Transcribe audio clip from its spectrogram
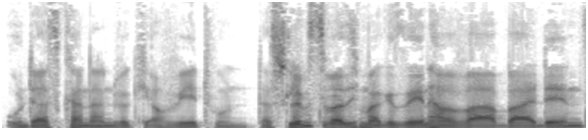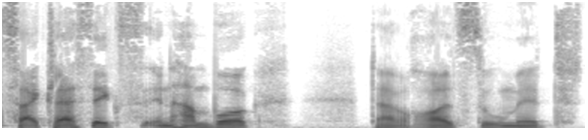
Und das kann dann wirklich auch wehtun. Das Schlimmste, was ich mal gesehen habe, war bei den Cyclassics in Hamburg. Da rollst du mit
